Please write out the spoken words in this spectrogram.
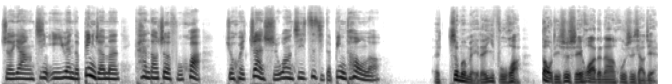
这样进医院的病人们看到这幅画，就会暂时忘记自己的病痛了。哎，这么美的一幅画，到底是谁画的呢？护士小姐，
